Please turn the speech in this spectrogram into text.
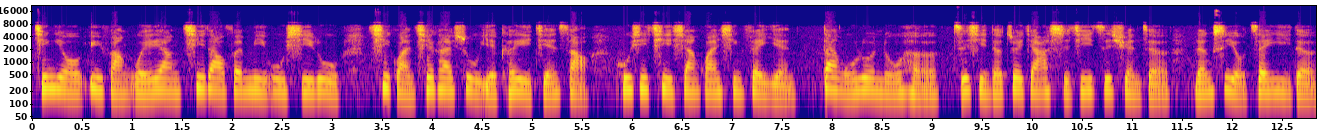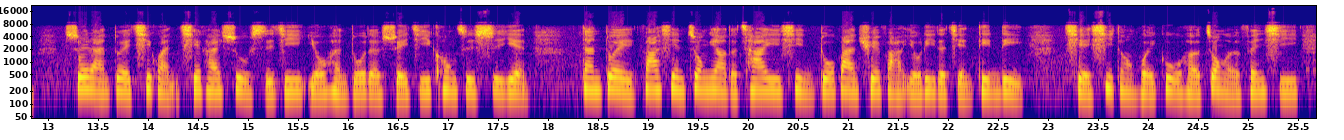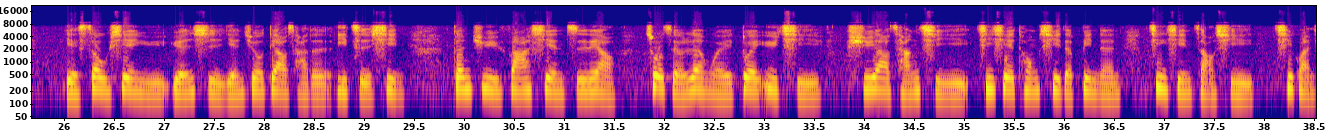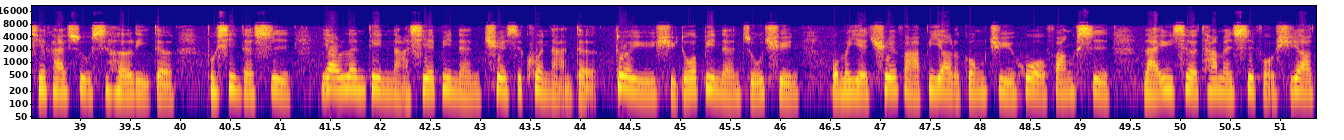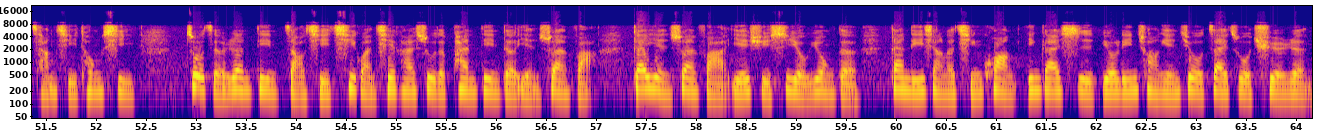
经由预防微量气道分泌物吸入，气管切开术也可以减少呼吸器相关性肺炎。但无论如何，执行的最佳时机之选择仍是有争议的。虽然对气管切开术时机有很多的随机控制试验。但对发现重要的差异性多半缺乏有力的检定力，且系统回顾和综合分析也受限于原始研究调查的一致性。根据发现资料，作者认为对预期需要长期机械通气的病人进行早期气管切开术是合理的。不幸的是，要认定哪些病人却是困难的。对于许多病人族群，我们也缺乏必要的工具或方式来预测他们是否需要长期通气。作者认定早期气管切开术的判定的演算法，该演算法也许是有用的，但理想的情况应该是由临床研究再做确认。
